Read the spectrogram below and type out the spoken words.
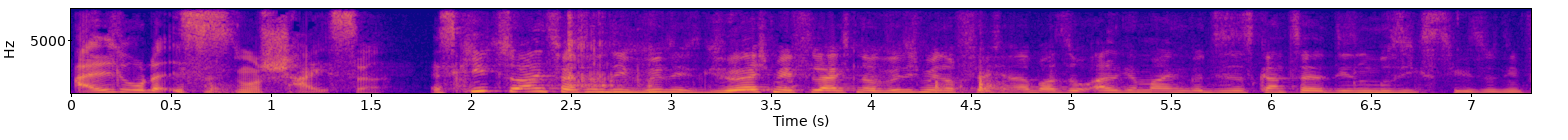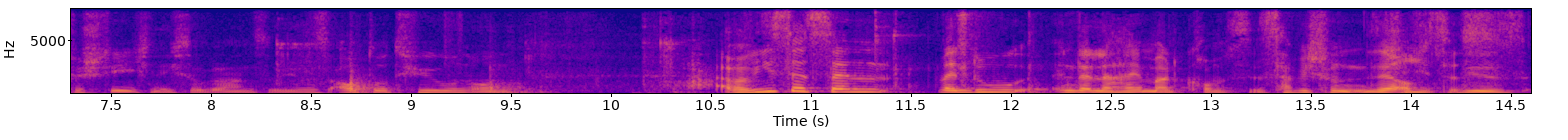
alt oder ist es nur scheiße? Es gibt so ein, zwei Songs, die, würde- die höre ich mir vielleicht noch, würde ich mir noch vielleicht, aber so allgemein, dieses ganze, diesen Musikstil, so, den verstehe ich nicht so ganz. So dieses Autotune und. Aber wie ist das denn, wenn du in deine Heimat kommst? Das habe ich schon sehr oft Jesus. dieses,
